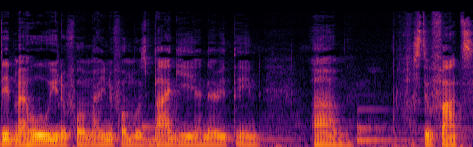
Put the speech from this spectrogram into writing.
Did my whole uniform. My uniform was baggy and everything. Um, I was still fat.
